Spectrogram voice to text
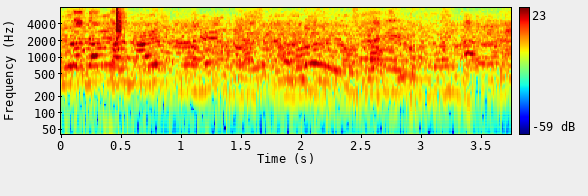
Hãy subscribe cho kênh Ghiền Mì Gõ Để không bỏ lỡ những video hấp dẫn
